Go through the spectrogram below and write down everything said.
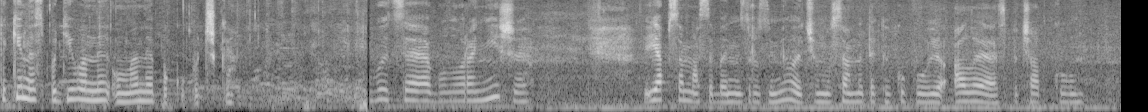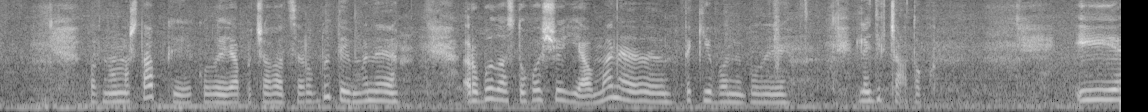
Такі несподівані у мене покупочки. Якби це було раніше, я б сама себе не зрозуміла, чому саме таке купую. Але спочатку повномасштабки, коли я почала це робити, в мене робила з того, що є. У мене такі вони були для дівчаток. І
